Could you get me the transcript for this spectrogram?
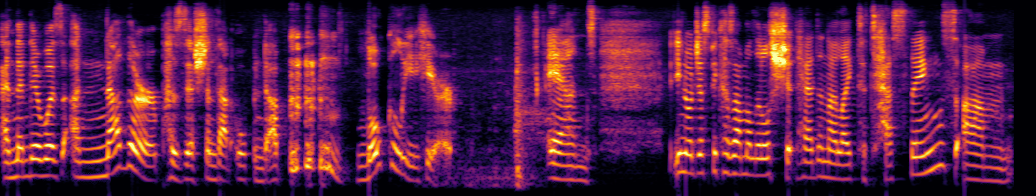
And then there was another position that opened up locally here. And, you know, just because I'm a little shithead and I like to test things, um,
